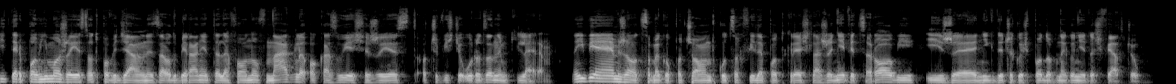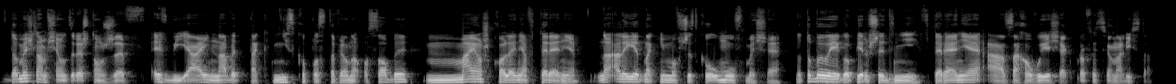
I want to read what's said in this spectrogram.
Peter, pomimo że jest odpowiedzialny za odbieranie telefonów, nagle okazuje się, że jest oczywiście urodzonym killerem. No i wiem, że od samego początku co chwilę podkreśla, że nie wie co robi i że nigdy czegoś podobnego nie doświadczył. Domyślam się zresztą, że w FBI nawet tak nisko postawione osoby mają szkolenia w terenie. No ale jednak mimo wszystko umówmy się. No to były jego pierwsze dni w terenie, a zachowuje się jak profesjonalista.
